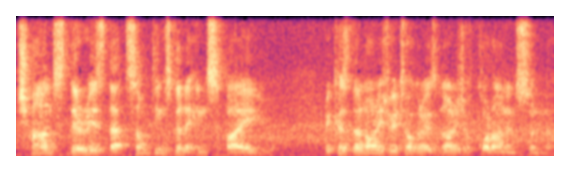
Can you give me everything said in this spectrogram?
chance there is that something's going to inspire you because the knowledge we're talking about is knowledge of Quran and Sunnah.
